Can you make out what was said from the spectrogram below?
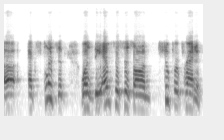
uh, explicit was the emphasis on super predators.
